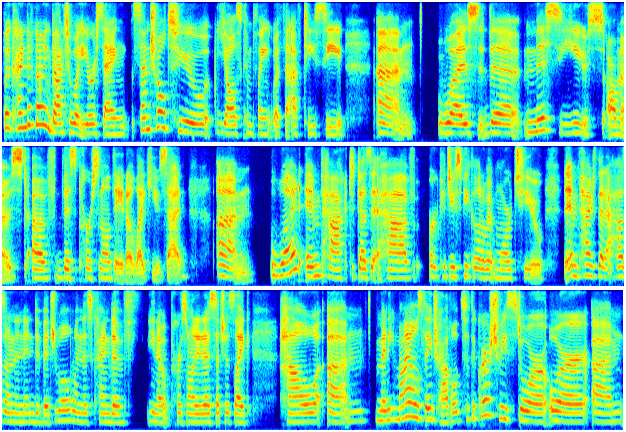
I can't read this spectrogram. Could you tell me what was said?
but kind of going back to what you were saying, central to y'all's complaint with the FTC um, was the misuse almost of this personal data, like you said. Um, what impact does it have, or could you speak a little bit more to the impact that it has on an individual when this kind of, you know, personal data, such as like how um, many miles they traveled to the grocery store or um,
